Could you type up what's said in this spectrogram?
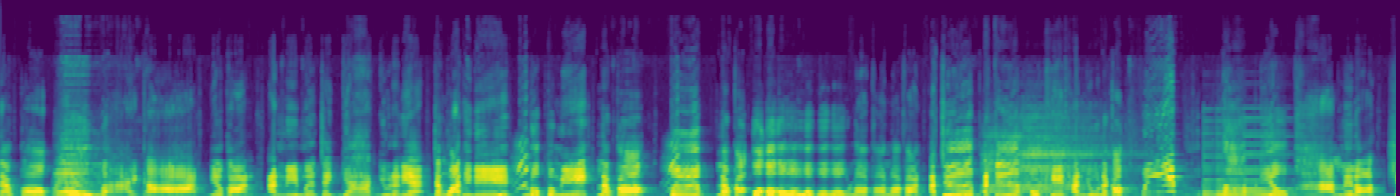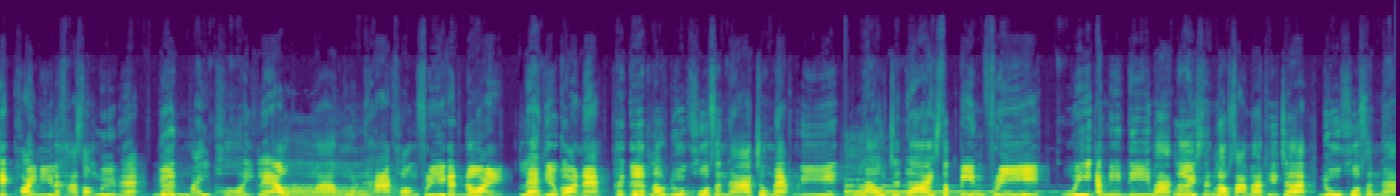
แล้วก็โอ้ my god เดี๋ยวก่อน อันนี้เหมือนจะยากอยู่นะเนี่ย จังหวะที่ดี หลบตรงนี้แล้วก็ปึ๊บแล้วก็โอ้โอ้โอ้โอ้โอ้รอก่อนรอก่อนอะจืบอะจืบโอเคทันอยู่แล้วก็วีบ รอบเดียวผ่านเลยเหรอ เช็คพอยต์นี้ราคา 20,000ฮะ เงินไม่พออีกแล้ว มาหมุนหาของฟรีกันหน่อย และเดี๋ยวก่อนนะ ถ้าเกิดเราดูโฆษณาเจ้าแมปนี้ เราจะได้สปินฟรีอุ้ยอันนี้ดีมากเลย ซึ่งเราสามารถที่จะดูโฆษณา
